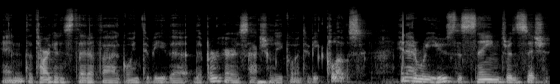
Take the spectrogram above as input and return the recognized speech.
and the target instead of uh, going to be the, the burger is actually going to be close. And I reuse the same transition.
